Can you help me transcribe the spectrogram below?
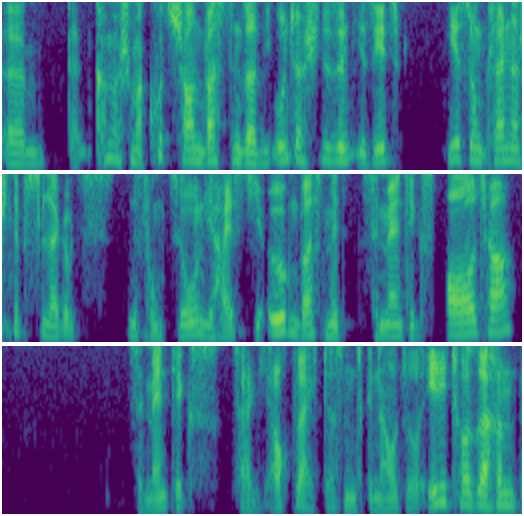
ähm, dann können wir schon mal kurz schauen, was denn da die Unterschiede sind. Ihr seht, hier ist so ein kleiner Schnipsel, da gibt es eine Funktion, die heißt hier irgendwas mit Semantics Alter. Semantics zeige ich auch gleich. Das sind genau so Editor-Sachen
